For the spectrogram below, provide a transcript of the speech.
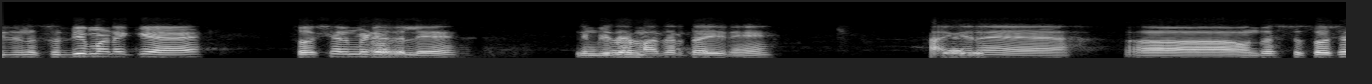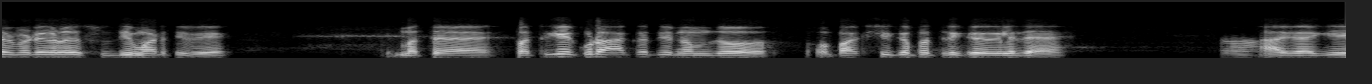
ಇದನ್ನ ಸುದ್ದಿ ಮಾಡಕ್ಕೆ ಸೋಷಿಯಲ್ ಮೀಡಿಯಾದಲ್ಲಿ ನಿಮ್ ಜೊತೆ ಮಾತಾಡ್ತಾ ಇದೀನಿ ಹಾಗೇನೆ ಒಂದಷ್ಟು ಸೋಷಿಯಲ್ ಮೀಡಿಯಾಗಳಲ್ಲಿ ಸುದ್ದಿ ಮಾಡ್ತೀವಿ. ಮತ್ತೆ ಪತ್ರಿಕೆ ಕೂಡ ಹಾಕತ್ತೀವಿ ನಮ್ದು ಪಾಕ್ಷಿಕ ಪತ್ರಿಕೆಗಳಿದೆ. ಹಾಗಾಗಿ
